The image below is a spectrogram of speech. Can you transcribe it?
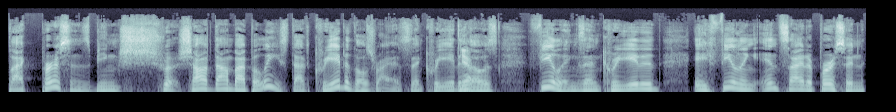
black persons being sh- shot down by police that created those riots, that created yep. those feelings, and created a feeling inside a person.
